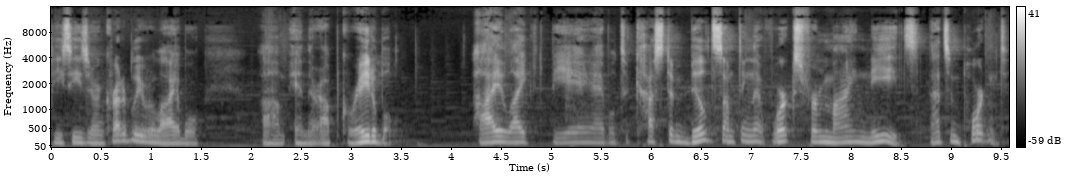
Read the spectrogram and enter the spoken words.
PCs are incredibly reliable um, and they're upgradable. I liked being able to custom build something that works for my needs. That's important.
